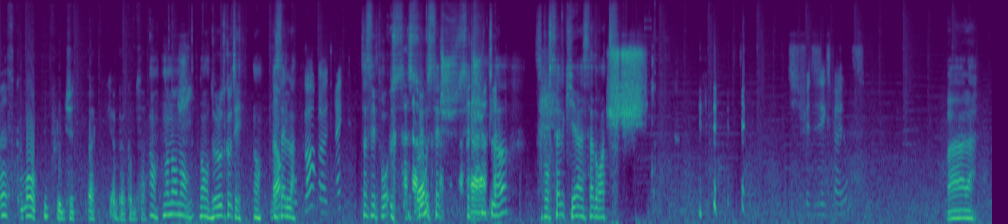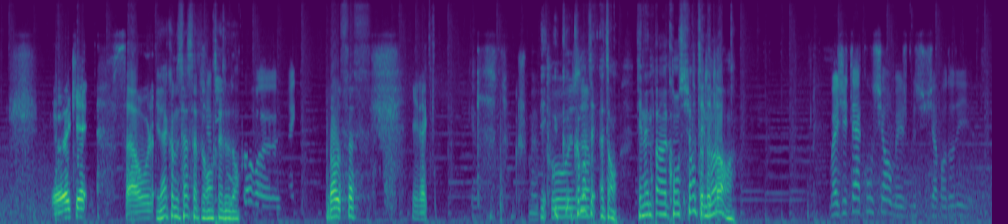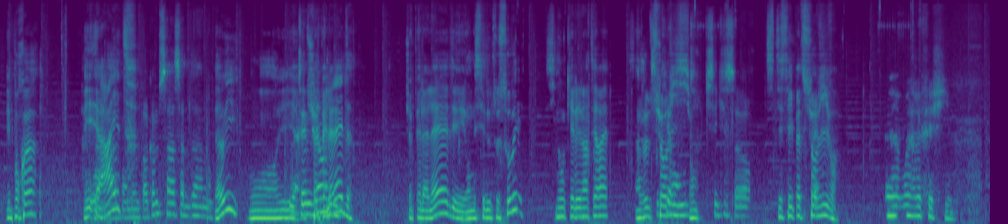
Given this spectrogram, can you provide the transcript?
Mince, comment on coupe le jetpack Ah bah comme ça. Non, non, non, non, J. non, de l'autre côté. Non, pas Non. celle-là. Encore, euh, Ça c'est pour ce- ce- cette, ch- cette chute là, c'est pour celle qui est à sa droite. Tu fais des expériences? Voilà. Ok, ça roule. Et là comme ça, ça peut rentrer dedans. Encore, euh. Dans le sas. Et là, je me Mais, pose. comment t'es Attends, t'es même pas inconscient, t'es Attends, attends. mort. Moi j'étais inconscient, mais je me suis j'ai abandonné. Mais pourquoi Mais On arrête pas comme ça, Saddam. Bah oui, on- a- tu bien, appelles à l'aide. Tu appelles à l'aide et on essaie de te sauver. Sinon, quel est l'intérêt C'est un jeu de Qui qui survie. Si, on- rentre Qui c'est qui sort si t'essayes pas de survivre, Euh, moi je réfléchis.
